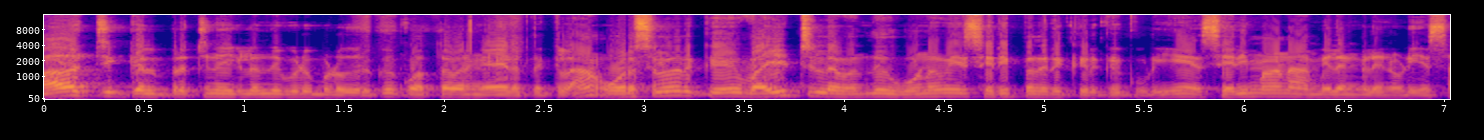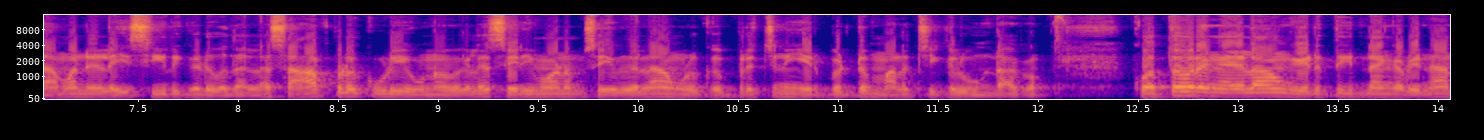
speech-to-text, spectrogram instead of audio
மலச்சிக்கல் பிரச்சனைகளிலிருந்து விடுபடுவதற்கு கொத்தவரங்காய் எடுத்துக்கலாம். ஒரு சிலருக்கு வயிற்றில் வந்து உணவை செரிப்பதற்கு இருக்கக்கூடிய செரிமான அமிலங்களினுடைய சமநிலை சீர்கெடுவதால் சாப்பிடக்கூடிய உணவுகளை செரிமானம் செய்வதெல்லாம் அவங்களுக்கு பிரச்சனை ஏற்பட்டு மலச்சிக்கல் உண்டாகும். கொத்தவரங்காயெல்லாம் அவங்க எடுத்துக்கிட்டாங்க அப்படின்னா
